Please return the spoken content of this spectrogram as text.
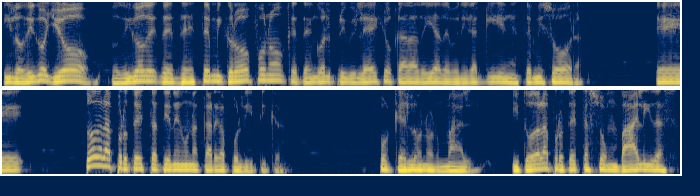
y lo digo yo, lo digo de- desde este micrófono que tengo el privilegio cada día de venir aquí en esta emisora. Eh, todas las protestas tienen una carga política, porque es lo normal, y todas las protestas son válidas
